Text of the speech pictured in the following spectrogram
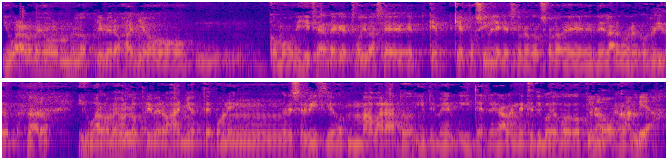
Igual a lo mejor en los primeros años, mm, como dijiste antes que esto iba a ser, que, que es posible que sea una consola de, de, largo recorrido, claro. igual a lo mejor los primeros años te ponen el servicio más barato y te, y te regalan este tipo de juegos, pero y luego cambia.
